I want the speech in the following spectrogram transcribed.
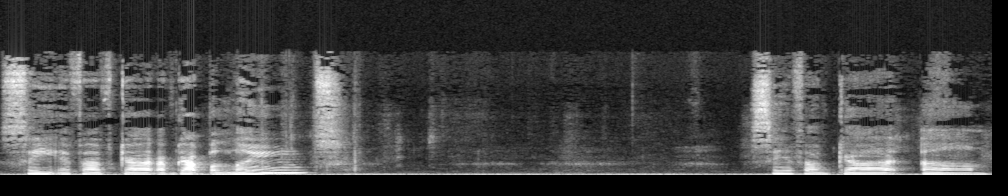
see if I've got, I've got balloons. See if I've got, um,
